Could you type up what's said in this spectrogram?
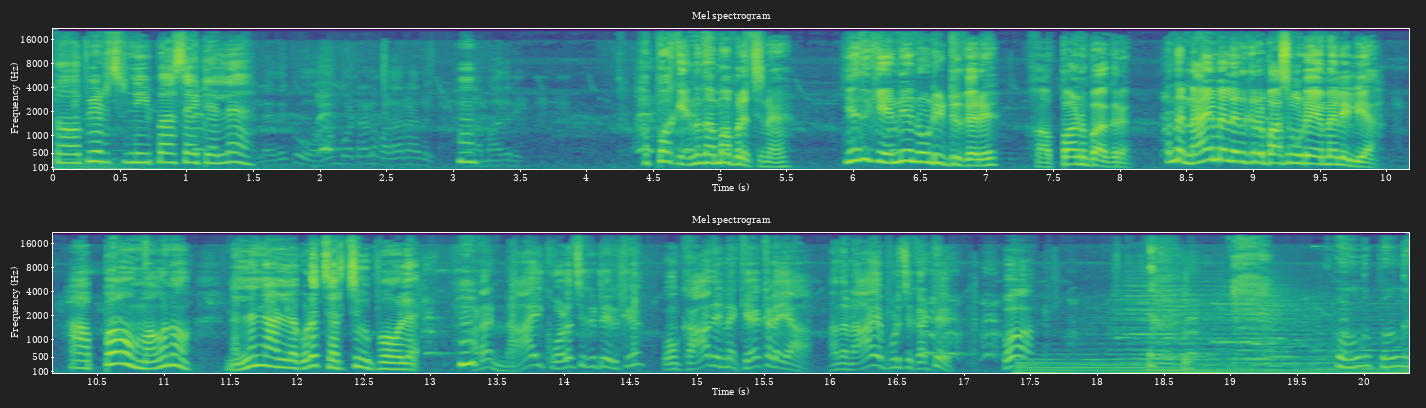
காப்பி அடிச்சு நீ பாஸ் ஆயிட்டல்ல? அப்பாவுக்கு என்னதாம்மா பிரச்சனை? எதுக்கு என்ன நோண்டிட்டு இருக்காரு? அப்பான்னு பார்க்குறேன் அந்த நாய் மேலே இருக்கிற பாசம் கூட என் மேலே இல்லையா? அப்பாவும் மகனும் நல்ல நாள்ல கூட சர்ச்சுக்கு போகல. அட நாய் குலைச்சிக்கிட்டு இருக்கு. உன் காது என்ன கேட்கலையா அந்த நாயை பிடிச்சி கட்டு. போ. போங்க போங்க.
